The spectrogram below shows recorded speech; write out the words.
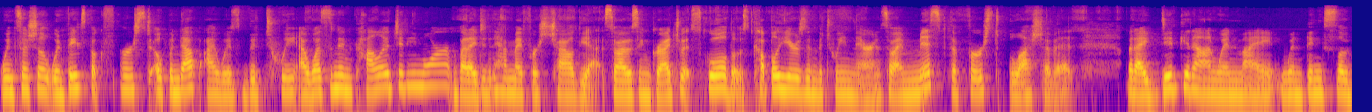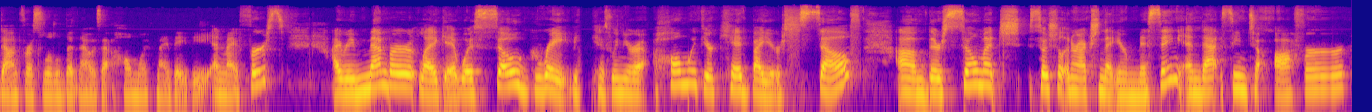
when social when Facebook first opened up, I was between I wasn't in college anymore, but I didn't have my first child yet. So I was in graduate school, those couple years in between there. And so I missed the first blush of it. But I did get on when my when things slowed down for us a little bit and I was at home with my baby. And my first I remember like it was so great because when you're at home with your kid by yourself, um, there's so much social interaction that you're missing. And that seemed to offer,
